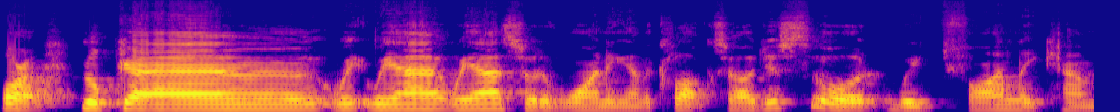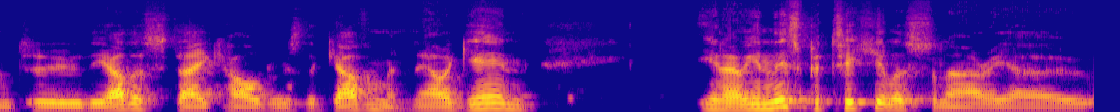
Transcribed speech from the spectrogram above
All right, look, uh, we, we are we are sort of winding on the clock. So I just thought we'd finally come to the other stakeholder, is the government. Now, again, you know, in this particular scenario,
